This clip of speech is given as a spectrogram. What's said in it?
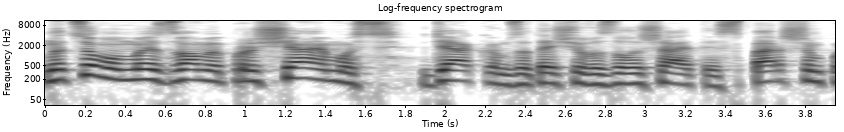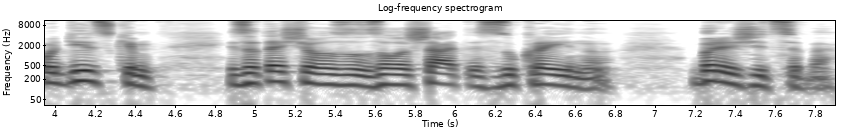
На цьому ми з вами прощаємось. Дякуємо за те, що ви залишаєтесь з першим подільським і за те, що ви залишаєтесь з Україною. Бережіть себе.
